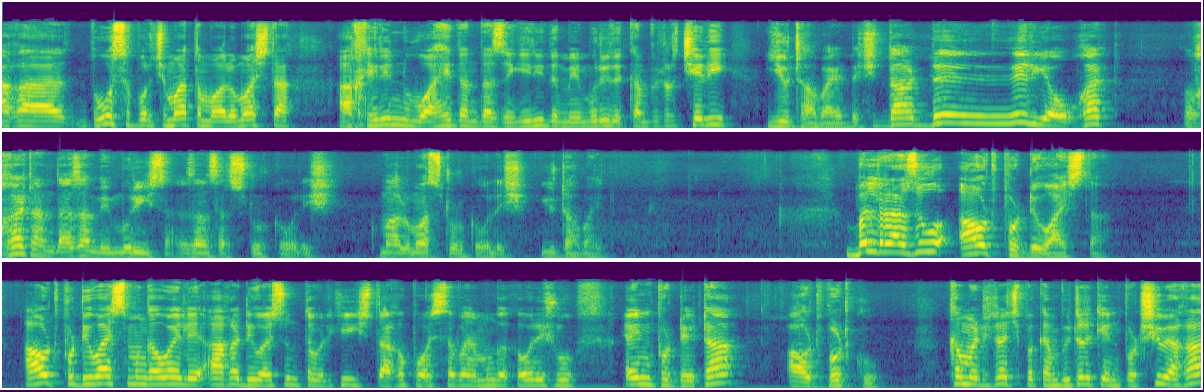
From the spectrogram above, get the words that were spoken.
هغه د اوسه پورې چې ماته معلومات شته اخرین واحد اندازه ګیری د میموری د کمپیوټر چې دی یوټا بایټ ده چې دا ډیر یو غټ غټ اندازه میموری ځان سره سټور کولی شي معلومات سټور کولی شي یوټا بایټ بل راځو آوټپوټ ډیوایس ته آوټپوټ ډیوایس مونږ ویلې هغه ډیوایسونه ته ویل کیږي چې هغه په واسطه باندې مونږ کولی شو انپوټ ډیټا آوټپوټ کو کومه ډیټا چې په کمپیوټر کې انپوټ شوی هغه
